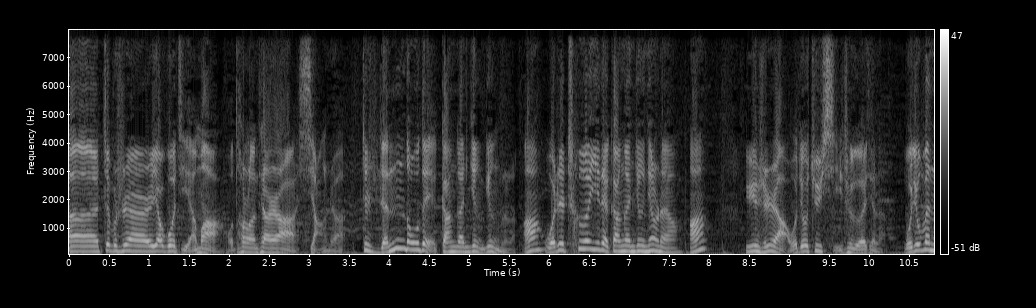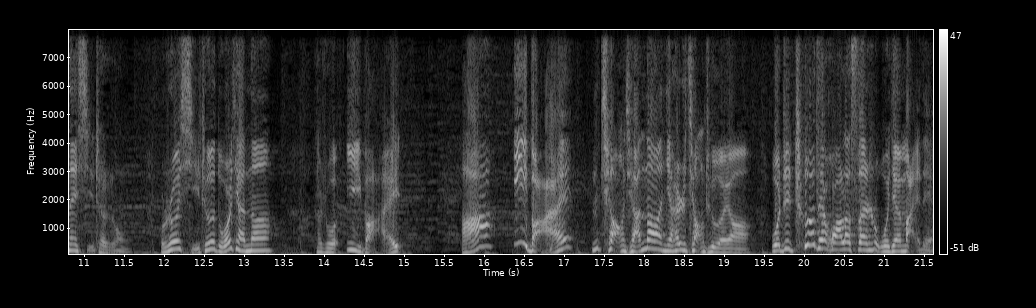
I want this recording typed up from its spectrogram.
呃，这不是要过节吗？我头两天啊想着，这人都得干干净净的了啊，我这车也得干干净净的呀啊。于是啊，我就去洗车去了。我就问那洗车工，我说洗车多少钱呢？他说一百。啊，一百？你抢钱呢？你还是抢车呀？我这车才花了三十五块钱买的，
